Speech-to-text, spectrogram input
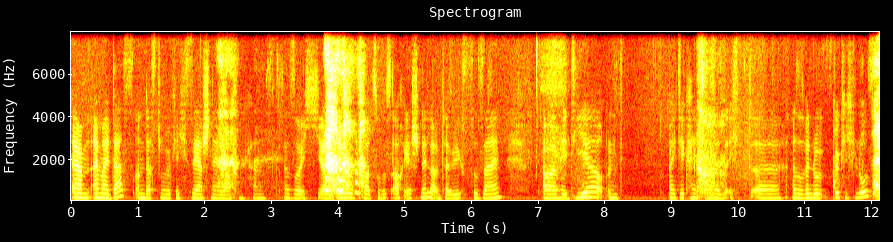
Ähm, einmal das und dass du wirklich sehr schnell laufen kannst. Also ich äh, bevorzuge es auch eher schneller unterwegs zu sein. Aber bei dir und bei dir kann ich teilweise echt, äh, also wenn du wirklich loslegst,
